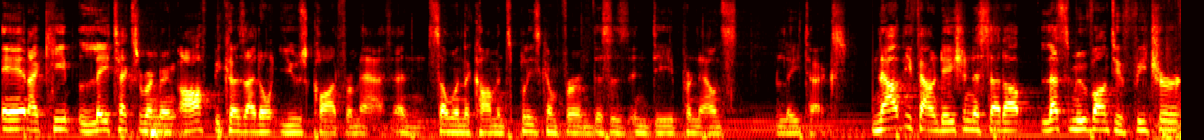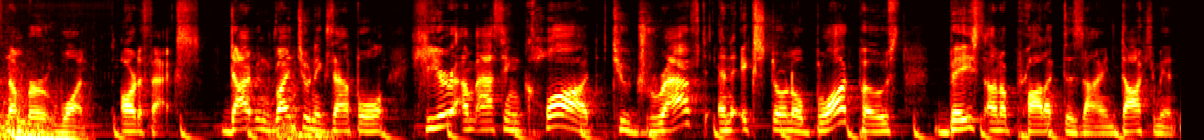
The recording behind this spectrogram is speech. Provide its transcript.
And I keep latex rendering off because I don't use Claude for math. And someone in the comments, please confirm this is indeed pronounced latex. Now the foundation is set up, let's move on to feature number one, artifacts. Diving right into an example, here I'm asking Claude to draft an external blog post based on a product design document.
